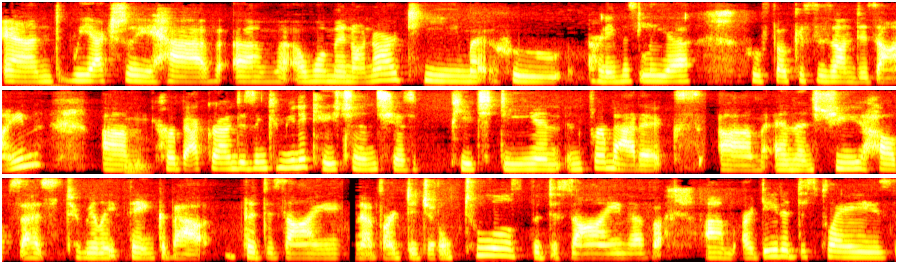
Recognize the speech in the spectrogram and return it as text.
And we actually have um, a woman on our team who, her name is Leah, who focuses on design. Um, mm. Her background is in communications. She has a PhD in informatics. Um, and then she helps us to really think about the design of our digital tools, the design of um, our data displays.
